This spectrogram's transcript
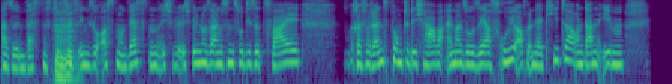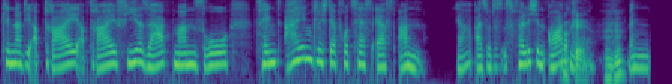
also im Westen ist das mhm. jetzt irgendwie so Osten und Westen. Ich, ich will nur sagen, das sind so diese zwei Referenzpunkte, die ich habe, einmal so sehr früh auch in der Kita und dann eben Kinder, die ab drei, ab drei, vier sagt man so, fängt eigentlich der Prozess erst an. Ja, also das ist völlig in Ordnung, okay. mhm. wenn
